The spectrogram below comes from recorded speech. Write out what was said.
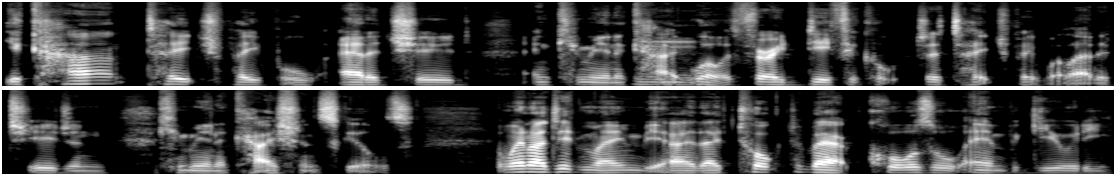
You can't teach people attitude and communicate. Mm. Well, it's very difficult to teach people attitude and communication skills when I did my MBA, they talked about causal ambiguity.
